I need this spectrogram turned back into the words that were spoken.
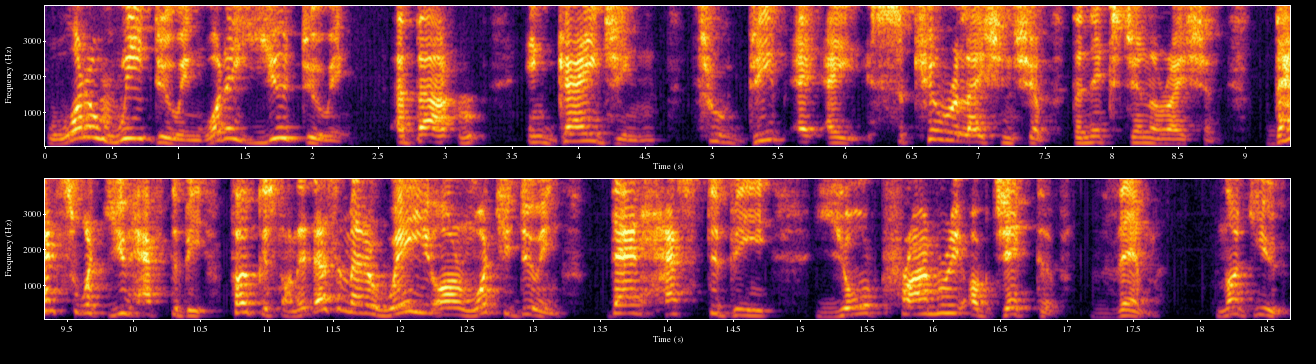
What are we doing? What are you doing about engaging through deep a, a secure relationship the next generation? That's what you have to be focused on. It doesn't matter where you are and what you're doing. That has to be your primary objective, them, not you.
